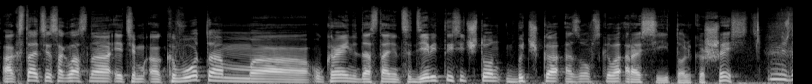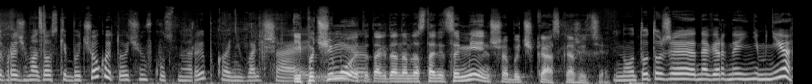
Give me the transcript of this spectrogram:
А, кстати, согласно этим э, квотам, э, Украине достанется 9 тысяч тонн бычка азовского, России только 6. Между прочим, азовский бычок – это очень вкусная рыбка, небольшая. И почему и... это тогда нам достанется меньше бычка, скажите? Ну, тут уже, наверное, не мне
